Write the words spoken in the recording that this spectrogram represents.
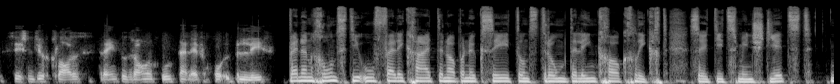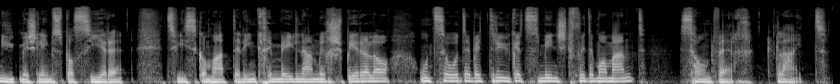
es ist natürlich klar, dass es der eine oder andere Kunde einfach auch überlässt. Wenn ein Kunde die Auffälligkeiten aber nicht sieht und darum den Link anklickt, sollte zumindest jetzt nichts mehr Schlimmes passieren. Die Swisscom hat den Link im Mail nämlich sperren lassen und so den Betrüger zumindest für den Moment das Handwerk geleitet.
